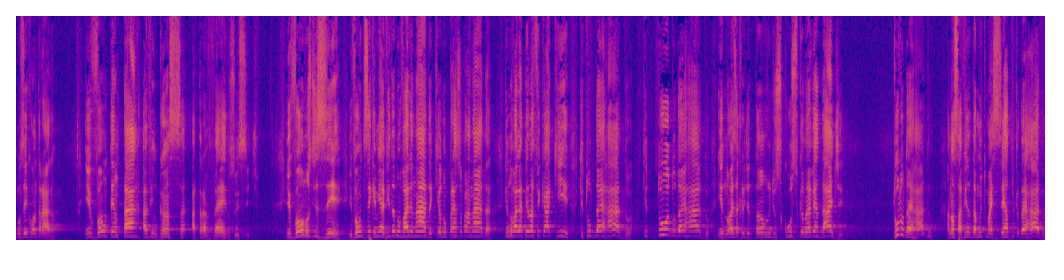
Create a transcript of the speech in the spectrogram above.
nos encontraram e vão tentar a vingança através do suicídio. E vão nos dizer, e vão dizer que a minha vida não vale nada, que eu não presto para nada, que não vale a pena ficar aqui, que tudo dá errado, que tudo dá errado. E nós acreditamos num discurso que não é verdade. Tudo dá errado. A nossa vida dá muito mais certo do que dá errado.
